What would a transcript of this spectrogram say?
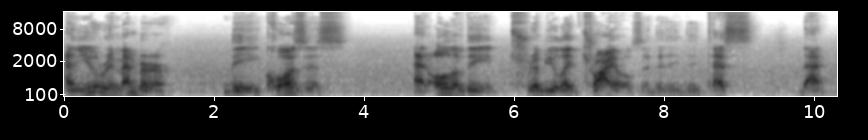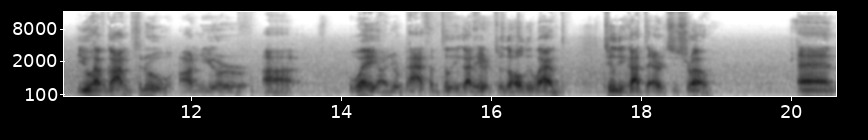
and you remember the causes and all of the tribulate trials and the, the, the, tests that you have gone through on your uh, way, on your path until you got here to the Holy Land, till you got to Eretz Yisrael. And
